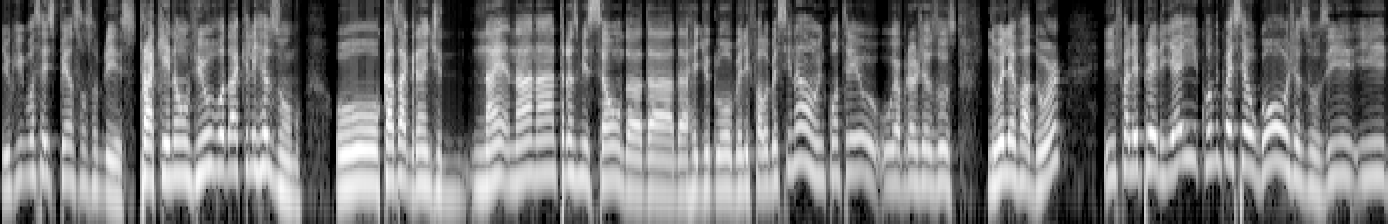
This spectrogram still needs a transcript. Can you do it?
E o que vocês pensam sobre isso? Pra quem não viu, vou dar aquele resumo. O Casagrande, na, na, na transmissão da, da, da Rede Globo, ele falou assim: não, eu encontrei o, o Gabriel Jesus no elevador e falei pra ele: e aí, quando que vai ser o gol, Jesus? E, e,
